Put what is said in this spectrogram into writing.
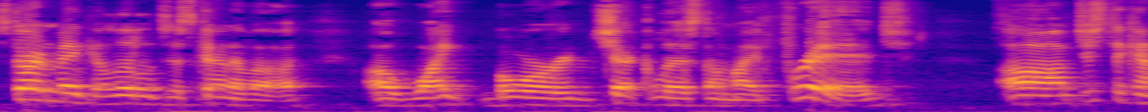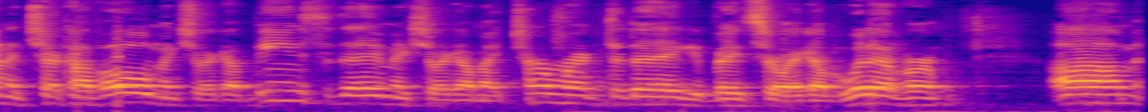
started making a little, just kind of a, a whiteboard checklist on my fridge. Um, just to kind of check off, oh, make sure I got beans today, make sure I got my turmeric today, make sure I got whatever. Um,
